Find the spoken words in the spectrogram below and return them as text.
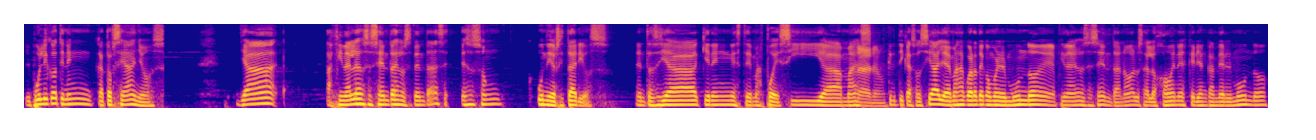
el público tienen 14 años. Ya a finales de los 60, de los 70, esos son universitarios. Entonces ya quieren este, más poesía, más Claro. crítica social. Y además acuérdate cómo era el mundo en finales de los 60, ¿no? O sea, los jóvenes querían cambiar el mundo.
